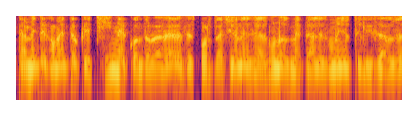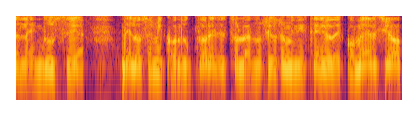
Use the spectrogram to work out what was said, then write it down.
También te comento que China controlará las exportaciones de algunos metales muy utilizados en la industria de los semiconductores. Esto lo anunció su Ministerio de Comercio,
